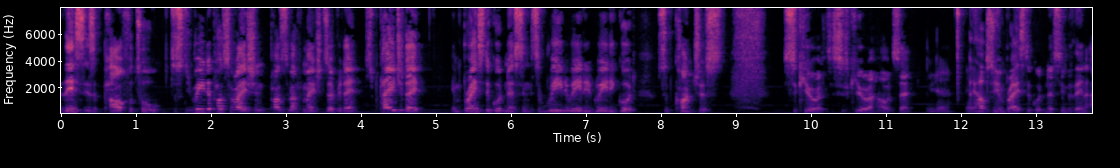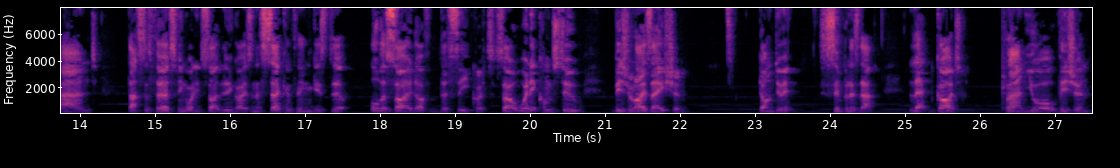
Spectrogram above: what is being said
This is a powerful tool. Just read a positive, affirmation, positive affirmations every day. Just a page a day. Embrace the goodness, and it's a really, really, really good subconscious secure, secure. I would say yeah. it helps you embrace the goodness in within, and that's the first thing I want you to start doing, guys. And the second thing is the other side of the secret. So when it comes to visualization, don't do it. Simple as that. Let God plan your vision.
